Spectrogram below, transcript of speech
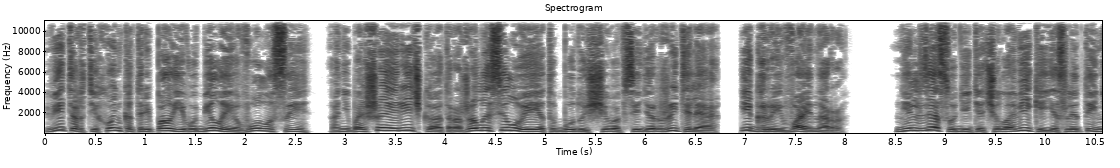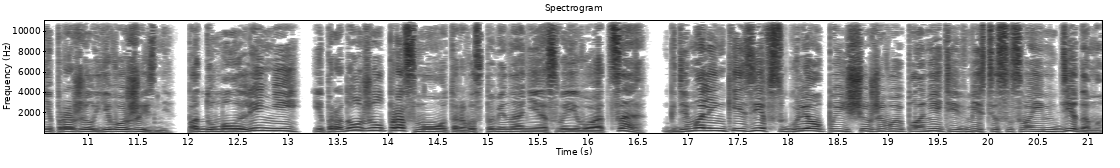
Ветер тихонько трепал его белые волосы, а небольшая речка отражала силуэт будущего вседержителя игры Вайнер. «Нельзя судить о человеке, если ты не прожил его жизнь», — подумал Ленни и продолжил просмотр воспоминания своего отца, где маленький Зевс гулял по еще живой планете вместе со своим дедом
